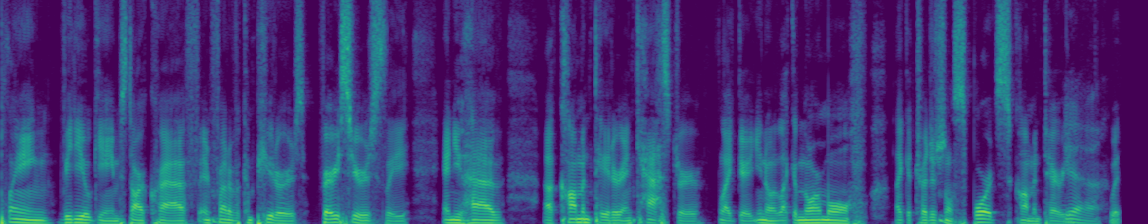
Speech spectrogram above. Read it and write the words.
playing video game starcraft in front of a computers very seriously and you have a commentator and caster like a you know like a normal like a traditional sports commentary yeah. with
